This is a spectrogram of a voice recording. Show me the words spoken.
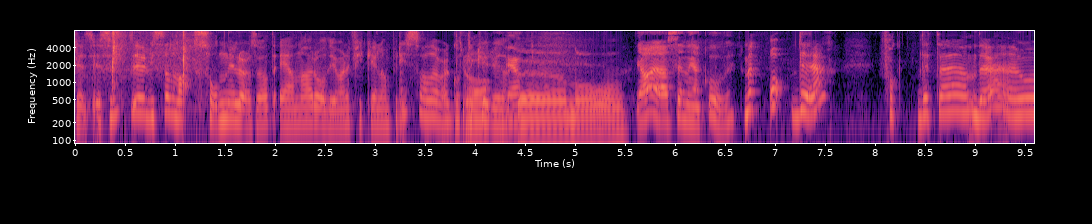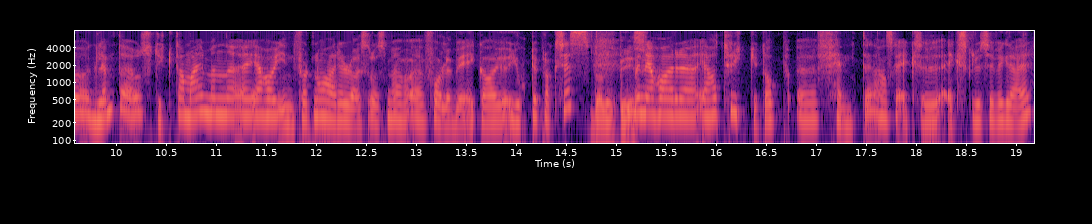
jeg. synes, Hvis det hadde vært sånn i Lørdagsrådet at en av rådgiverne fikk en eller annen pris, så hadde det vært godt å Ja, kurre i det. det, nå ja, ja, sendinga er ikke over. Men å, dere! Fakt, dette det er jo glemt, det er jo stygt av meg, men eh, jeg har jo innført noe her i Lørdagsrådet som jeg eh, foreløpig ikke har gjort i praksis. Pris. Men jeg har, eh, jeg har trykket opp eh, 50, det er ganske eks eksklusive greier,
